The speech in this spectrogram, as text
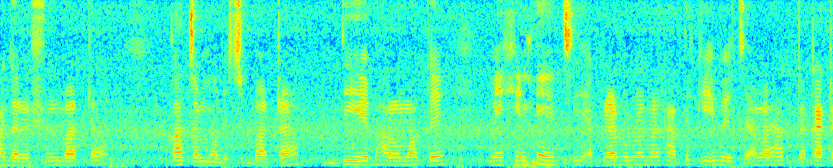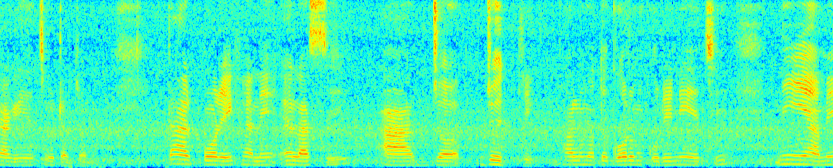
আদা, রসুন বাটা, কাঁচামরিচ বাটা দিয়ে ভালো মতে মেখে নিয়েছি। আপনার বলবেন আমার হাতে কী হয়েছে? আমার হাতটা কাটা গিয়েছে ওটার জন্য। তারপর এখানে এলাচি আর জৈত্রিক ভালো মতো গরম করে নিয়েছি। নিয়ে আমি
